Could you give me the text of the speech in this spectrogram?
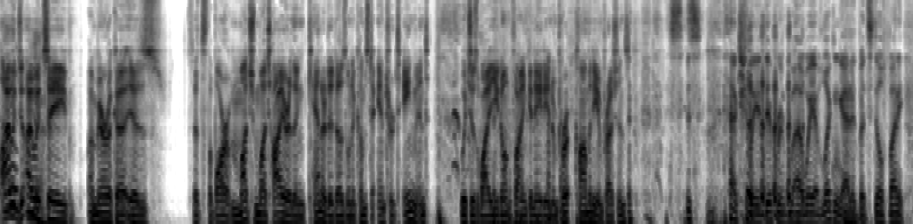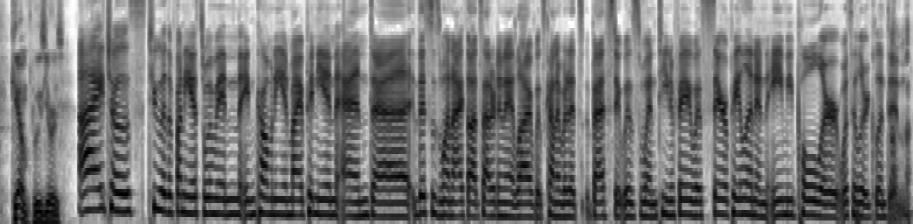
I- I, would I- I yeah. would say America is sets the bar much much higher than Canada does when it comes to entertainment, which is why you don't find Canadian impr- comedy impressions. This is actually a different uh, way of looking at it, but still funny. Kim, who's yours? I chose two of the funniest women in comedy, in my opinion, and uh, this is when I thought Saturday Night Live was kind of at its best. It was when Tina Fey was Sarah Palin and Amy Poehler was Hillary Clinton.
